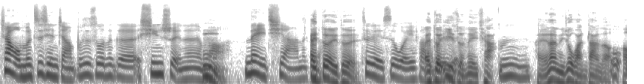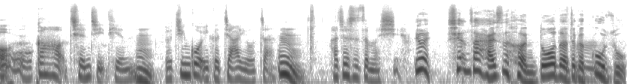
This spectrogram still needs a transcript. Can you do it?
像我们之前讲，不是说那个薪水那吗？内洽那个，哎，对对，这个也是违法。哎，对，译者内洽，嗯，哎，那你就完蛋了。我我我刚好前几天，嗯，有经过一个加油站，嗯，他就是这么写。因为现在还是很多的这个雇主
